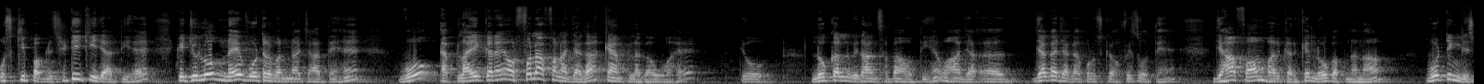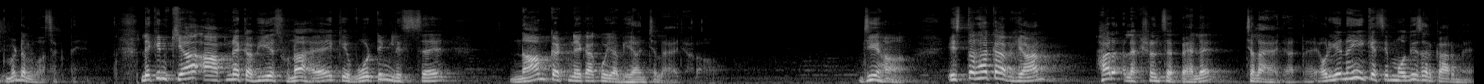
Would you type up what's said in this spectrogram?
उसकी पब्लिसिटी की जाती है कि जो लोग नए वोटर बनना चाहते हैं, वो अप्लाई करें और फला फला जगह कैंप लगा हुआ है। जो लोकल विधानसभा होती हैं, वहाँ जगह जगह पर उसके ऑफ़िस होते हैं, जहाँ फॉर्म भर करके लोग अपना नाम वोटिंग लिस्ट में डलवा सकते हैं। लेकिन क्या आपने कभी ये सुना है कि वोटिंग लिस्ट से नाम कटने का कोई अभियान चलाया जा रहा हो? जी हाँ इस तरह का अभियान हर इलेक्शन से पहले चलाया जाता है। और ये नहीं कि सिर्फ़ मोदी सरकार में,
